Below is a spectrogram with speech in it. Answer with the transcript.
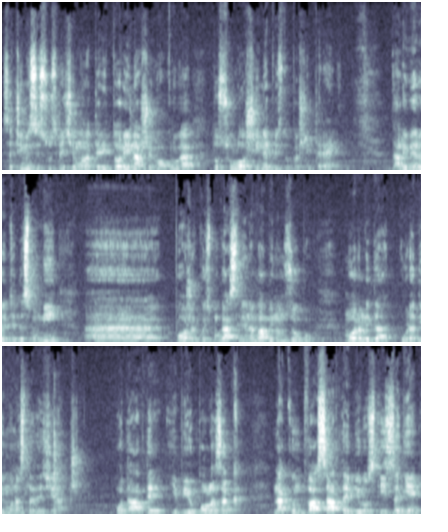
sa čime se susrećemo na teritoriji našeg okruga, to su loši i nepristupačni tereni. Da li verujete da smo mi e, požar koji smo gasili na Babinom zubu, morali da uradimo na sledeći način. Odavde je bio polazak, nakon dva sata je bilo stizanje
